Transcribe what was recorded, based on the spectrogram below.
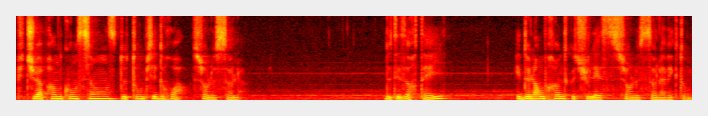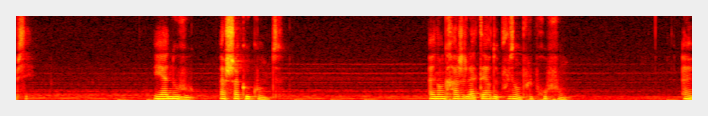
Puis tu vas prendre conscience de ton pied droit sur le sol, de tes orteils et de l'empreinte que tu laisses sur le sol avec ton pied. Et à nouveau, à chaque compte, un ancrage à la terre de plus en plus profond. 1,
